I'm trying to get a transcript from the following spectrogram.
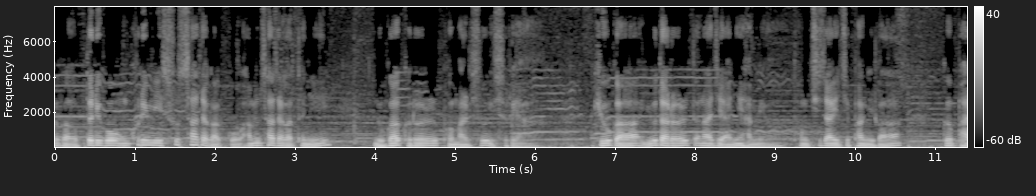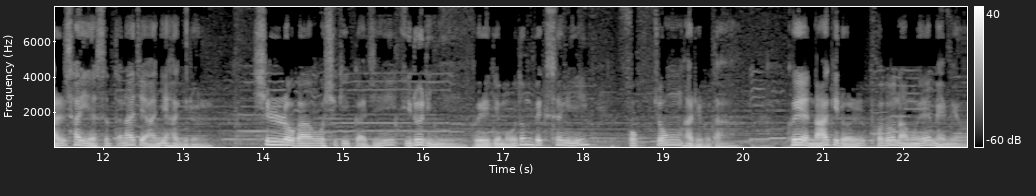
그가 엎드리고 웅크림이 숫사자 같고 암사자 같으니 누가 그를 범할 수 있으랴. 규가 유다를 떠나지 아니하며 통치자의 지팡이가 그 발 사이에서 떠나지 아니하기를 실로가 오시기까지 이르리니 그에게 모든 백성이 복종하리로다. 그의 나귀를 포도나무에 매며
